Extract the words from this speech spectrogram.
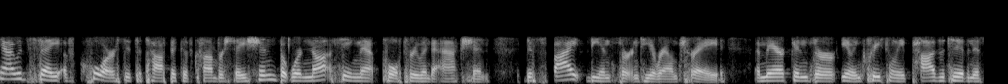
Yeah, I would say, of course, it's a topic of conversation, but we're not seeing that pull through into action, despite the uncertainty around trade. Americans are, you know, increasingly positive in this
